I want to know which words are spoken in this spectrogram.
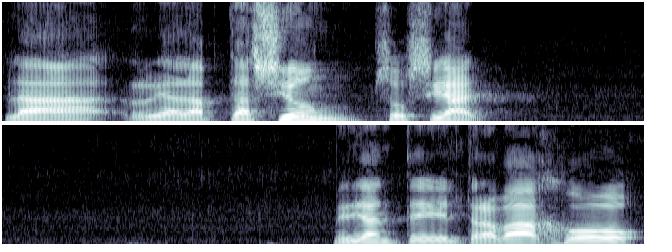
la readaptación social mediante el trabajo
